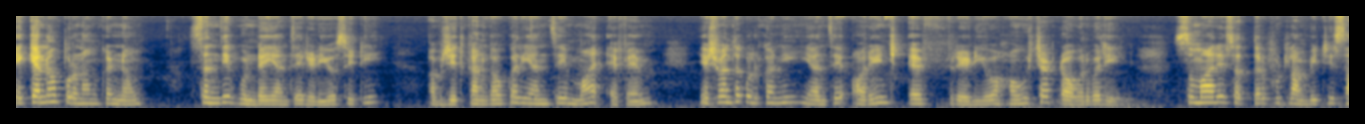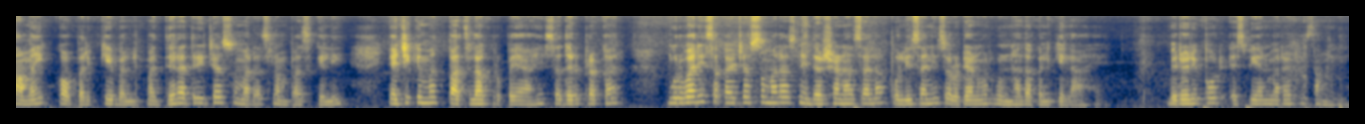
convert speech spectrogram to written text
एक्याण्णव पूर्णांक नऊ संदीप गुंडे यांचे रेडिओ सिटी अभिजित कानगावकर यांचे My F M Yashwant Kulkarni यांचे ऑरेंज एफ रेडिओ हाऊसच्या टॉवरवरील सुमारे सत्तर फूट लांबीची सामायिक कॉपर केबल मध्यरात्रीच्या सुमारास लंपास केली. याची किंमत पाच लाख रुपये आहे. सदर प्रकार गुरुवारी सकाळच्या सुमारास निदर्शनास आला. पोलिसांनी चोरट्यांवर गुन्हा दाखल केला आहे. Bureau report S P N Marathi Sangli.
